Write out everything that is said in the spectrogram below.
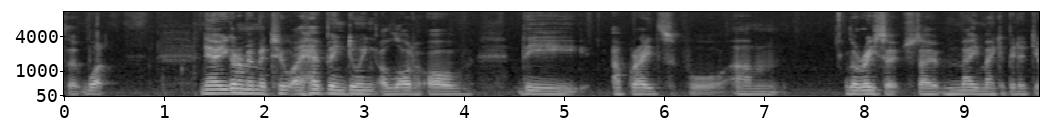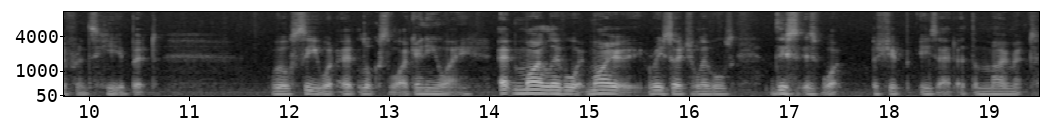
the what. Now you got to remember too. I have been doing a lot of the upgrades for um, the research, so may make a bit of difference here, but we'll see what it looks like anyway. At my level, at my research levels, this is what the ship is at at the moment.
